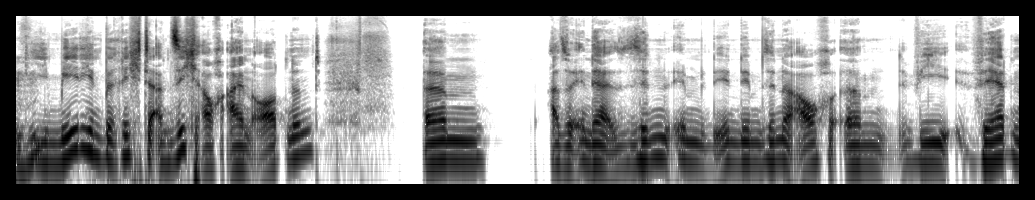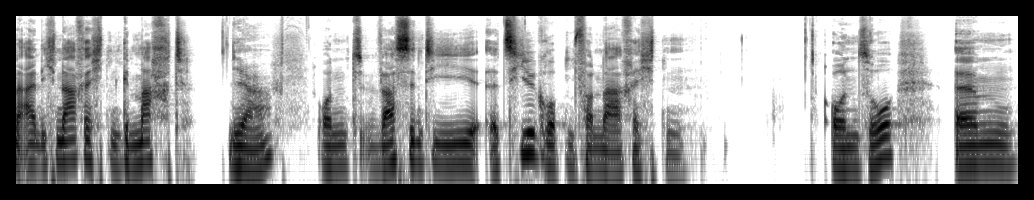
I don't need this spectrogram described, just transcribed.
die Medienberichte an sich auch einordnend. Ähm, also in der Sinn, im, in dem Sinne auch, ähm, wie werden eigentlich Nachrichten gemacht? Ja. und was sind die äh, Zielgruppen von Nachrichten und so. Ähm,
